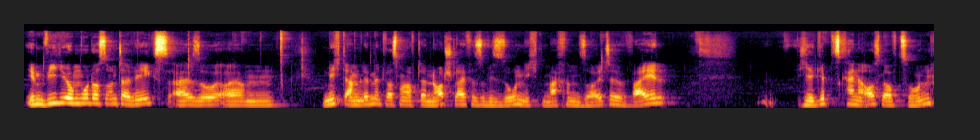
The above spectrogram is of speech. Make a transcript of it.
im Videomodus unterwegs, also ähm, nicht am Limit, was man auf der Nordschleife sowieso nicht machen sollte, weil hier gibt es keine Auslaufzonen.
